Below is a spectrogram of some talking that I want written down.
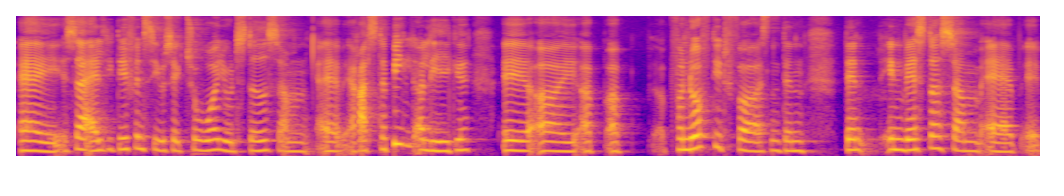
er, så er alle de defensive sektorer jo et sted, som er, er ret stabilt at ligge, øh, og, og, og fornuftigt for sådan den, den investor, som er øh,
